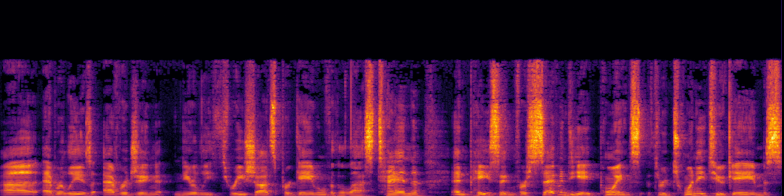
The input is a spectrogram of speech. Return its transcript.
Uh, Eberle is averaging nearly three shots per game over the last 10 and pacing for 78 points through 22 games.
